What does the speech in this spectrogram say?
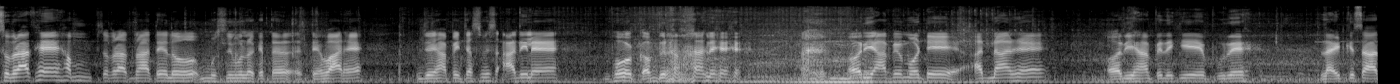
सबरात है, हम सबरात मनाते हैं लोग मुस्लिमों लोग के त्यौहार है, जो यहाँ पे चश्मिश आदिल है भोक अब्दुलरहमान है, और यहाँ पे मोटे अदनान है, और यहाँ पे देखिए पूरे लाइट के साथ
